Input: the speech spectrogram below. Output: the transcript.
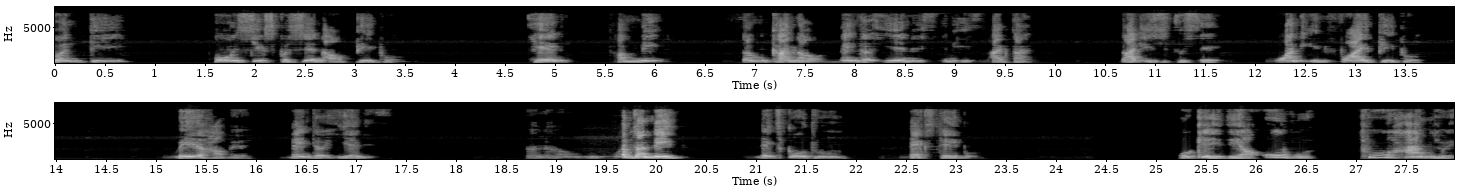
20.6% of people can commit some kind of mental illness in his lifetime. That is to say, one in five people will have a mental illness. And uh, what that mean? Let's go to next table. Okay, there are over 200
